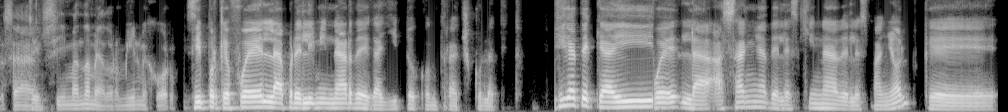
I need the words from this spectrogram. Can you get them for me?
o sea, Sí. sí, mándame a dormir mejor. Sí, porque fue la preliminar de Gallito contra Chocolatito. Fíjate que ahí fue la hazaña de la esquina del español, que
